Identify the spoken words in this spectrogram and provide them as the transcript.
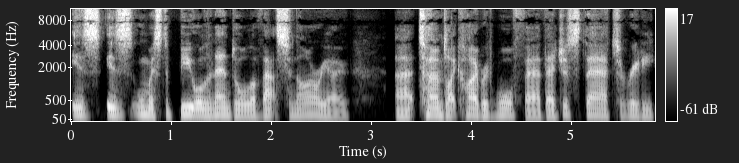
is is almost the be all and end all of that scenario. Uh, terms like hybrid warfare, they're just there to really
